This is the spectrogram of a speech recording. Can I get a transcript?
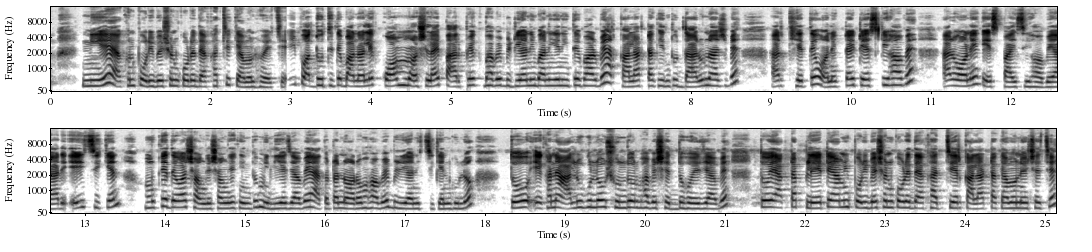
নিয়ে এখন পরিবেশন করে দেখাচ্ছি কেমন হয়েছে। এই পদ্ধতিতে বানালে কম মশলায় পারফেক্টভাবে বিরিয়ানি বানিয়ে নিতে পারবে আর কালারটা কিন্তু দারুণ আসবে আর খেতে অনেকটাই টেস্টি হবে আর অনেক স্পাইসি হবে। আর এই চিকেন মুখে দেওয়ার সঙ্গে সঙ্গে কিন্তু মিলিয়ে যাবে, এতটা নরম হবে বিরিয়ানির চিকেনগুলো তো এখানে আলুগুলোও সুন্দরভাবে সেদ্ধ হয়ে যাবে। তো একটা প্লেটে আমি পরিবেশন করে দেখাচ্ছি এর কালারটা কেমন এসেছে।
